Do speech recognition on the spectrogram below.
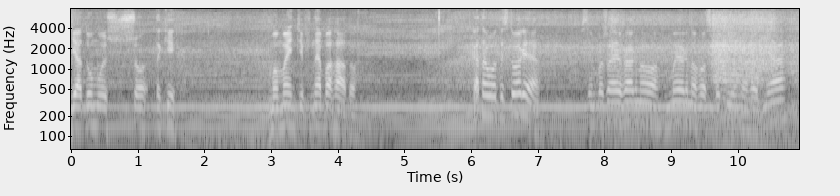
Я думаю, що таких моментів небагато. Така та от історія. Всім бажаю гарного, мирного, спокійного дня.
